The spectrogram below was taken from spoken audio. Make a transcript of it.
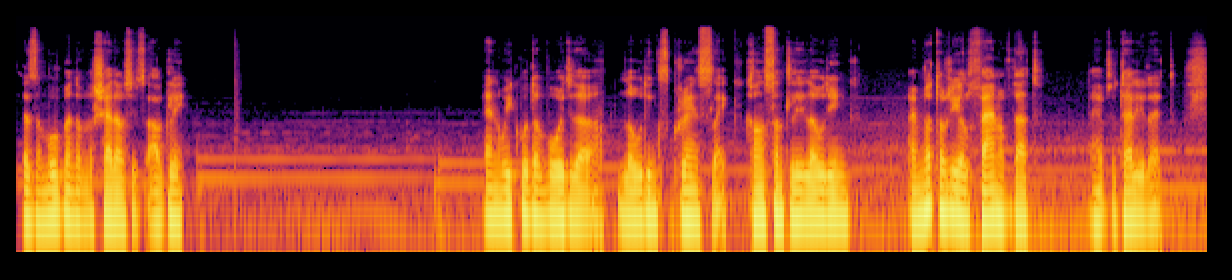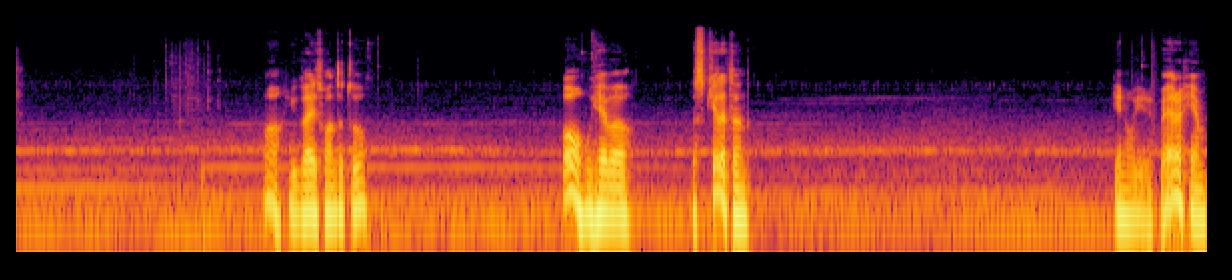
Because the movement of the shadows is ugly and we could avoid the loading screens like constantly loading. I'm not a real fan of that, I have to tell you that. Oh, you guys wanted to? Oh, we have a, a skeleton. Can we repair him?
